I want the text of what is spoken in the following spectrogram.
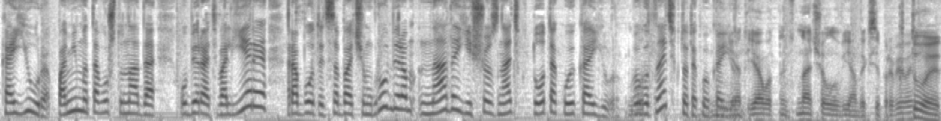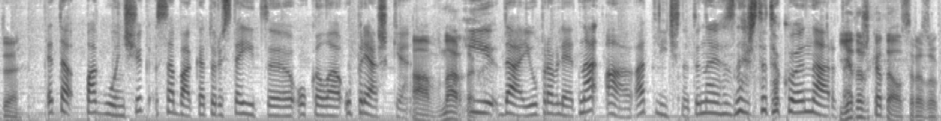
каюра. Помимо того, что надо убирать вольеры, работать собачьим грубером, надо еще знать, кто такой каюр. Вы вот знаете, кто такой каюр? Нет, я вот на- начал в Яндексе пробивать. Кто это? Это погонщик собак, который стоит э, около упряжки. А, в нартах. И да, и управляет на. А, отлично, ты на- знаешь, что такое нарта. Я даже катался разок.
